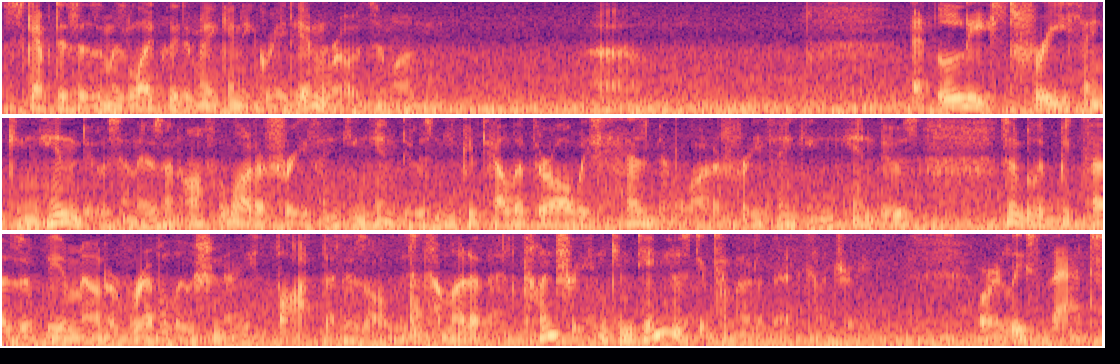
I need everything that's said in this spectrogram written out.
skepticism is likely to make any great inroads among. Um, at least free thinking Hindus, and there's an awful lot of free thinking Hindus, and you can tell that there always has been a lot of free thinking Hindus simply because of the amount of revolutionary thought that has always come out of that country and continues to come out of that country, or at least that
